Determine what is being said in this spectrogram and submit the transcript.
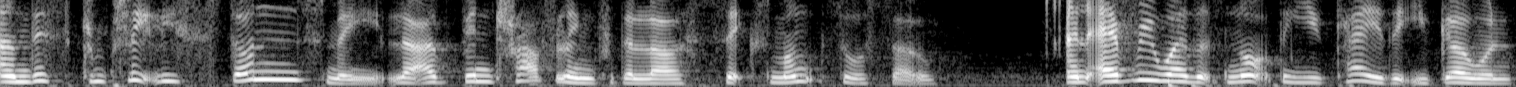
And this completely stuns me. Like, I've been travelling for the last six months or so. And everywhere that's not the UK that you go and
